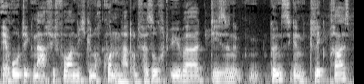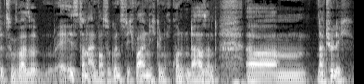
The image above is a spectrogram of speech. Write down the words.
Erotik nach wie vor nicht genug Kunden hat und versucht über diesen günstigen Klickpreis, beziehungsweise er ist dann einfach so günstig, weil nicht genug Kunden da sind, ähm, natürlich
